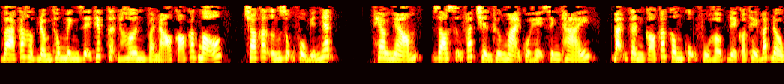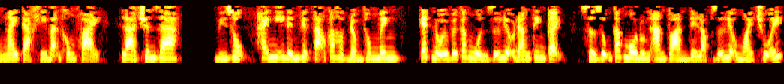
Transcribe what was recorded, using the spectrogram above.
và các hợp đồng thông minh dễ tiếp cận hơn và nó có các mẫu, cho các ứng dụng phổ biến nhất. Theo nhóm, do sự phát triển thương mại của hệ sinh thái, bạn cần có các công cụ phù hợp để có thể bắt đầu ngay cả khi bạn không phải là chuyên gia. Ví dụ, hãy nghĩ đến việc tạo các hợp đồng thông minh, kết nối với các nguồn dữ liệu đáng tin cậy, sử dụng các mô đun an toàn để lọc dữ liệu ngoài chuỗi,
